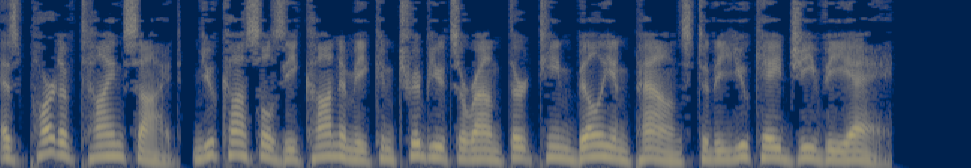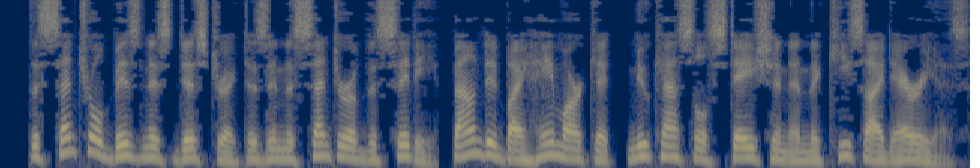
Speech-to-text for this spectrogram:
As part of Tyneside, Newcastle's economy contributes around £13 billion to the UK GVA. The central business district is in the centre of the city, bounded by Haymarket, Newcastle Station and the quayside areas.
